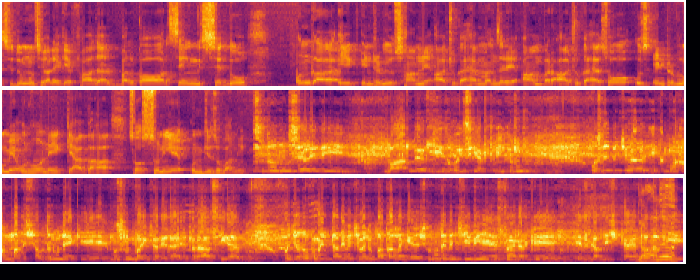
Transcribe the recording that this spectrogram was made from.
सिद्धू मूसेवाले के फादर बलकौर सिंह सिद्धू उनका एक इंटरव्यू सामने आ चुका है मंजर आम पर आ चुका है सो उस इंटरव्यू में उन्होंने क्या कहा सो सुनिए उनकी जुबानी ਸਿੱਧੂ ਮੂਸੇਵਾਲੇ ਦੀ ਵਾਰਲ ਰਿਲੀਜ਼ ਹੋਈ ਸੀ 8 ਤਰੀਕ ਨੂੰ ਉਸ ਦੇ ਵਿੱਚ ਇੱਕ ਮੁਹੰਮਦ ਸ਼ਬਦ ਨੂੰ ਲੈ ਕੇ ਮੁਸਲਿਮ ਭਾਈਚਾਰੇ ਦਾ ਇਤਰਾਜ਼ ਸੀਗਾ ਉਹ ਜਦੋਂ ਕਮੈਂਟਾਂ ਦੇ ਵਿੱਚ ਮੈਨੂੰ ਪਤਾ ਲੱਗਿਆ ਸ਼ੁਰੂ ਦੇ ਵਿੱਚ ਹੀ ਵੀ ਇਸ ਤਰ੍ਹਾਂ ਕਰਕੇ ਇਸ ਗੱਲ ਦੀ ਸ਼ਿਕਾਇਤ ਆ ਤਾਂ ਜਾਨ। ਅਸੀਂ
